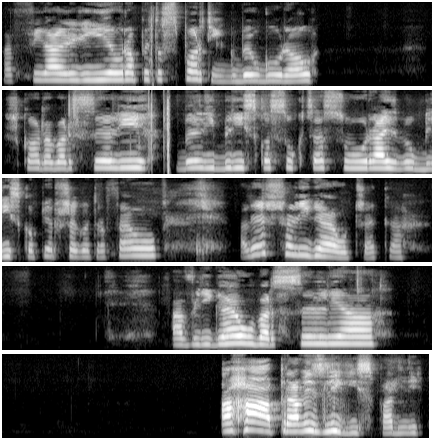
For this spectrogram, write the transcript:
a w finale Ligi Europy to Sporting był górą. Szkoda Marsylii, byli blisko sukcesu, Rice był blisko pierwszego trofeum, ale jeszcze Ligę czeka. A w Ligę Marsylia... Aha, prawie z ligi spadli.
